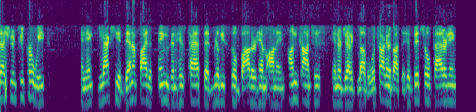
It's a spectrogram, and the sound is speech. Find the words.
session or two per week. and you actually identify the things in his past that really still bother him on an unconscious, energetic level. We're talking about the habitual patterning,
